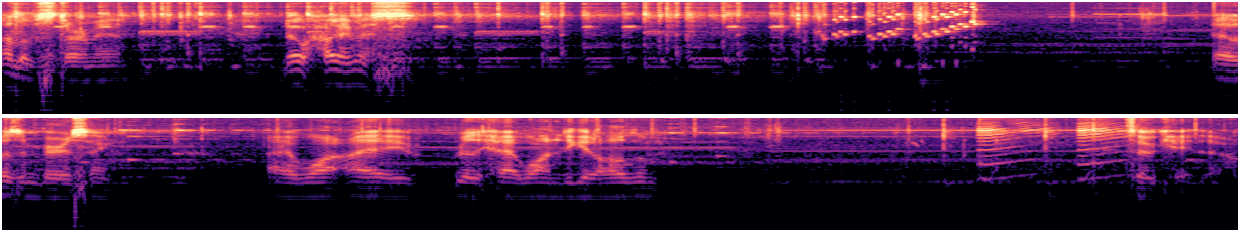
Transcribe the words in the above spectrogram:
I love Starman. No, how I miss? That was embarrassing. I want. I really had wanted to get all of them. It's okay though.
